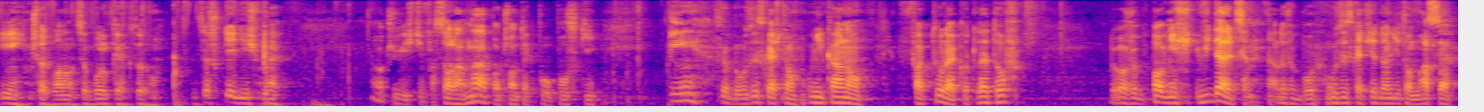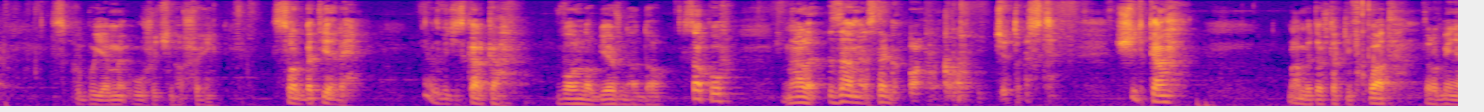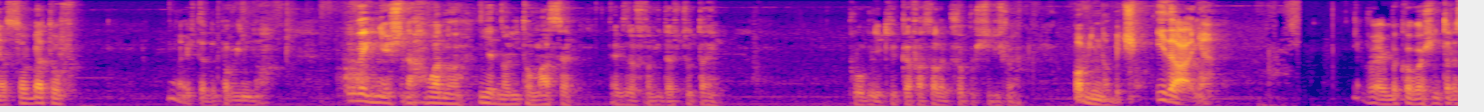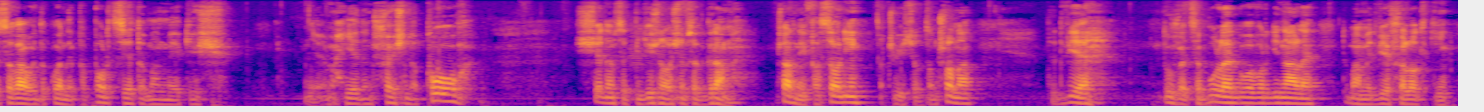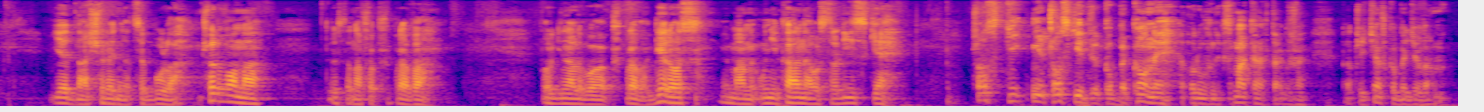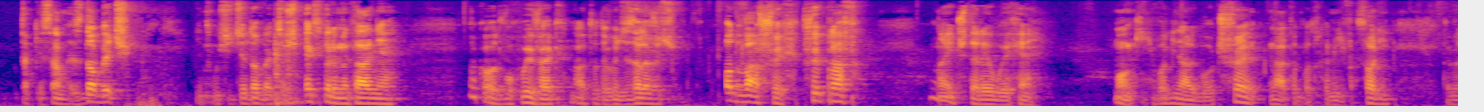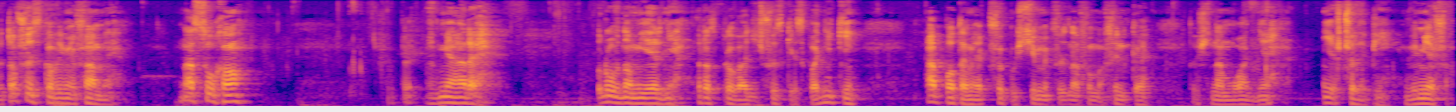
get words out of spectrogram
i czerwoną cebulkę, którą zeszkliliśmy. Oczywiście fasola na początek półpuszki. I żeby uzyskać tą unikalną fakturę kotletów, było, żeby ponieść widelcem, ale żeby uzyskać jednolitą masę, spróbujemy użyć naszej sorbetiery. To jest wyciskarka wolnobieżna do soków, no ale zamiast tego, o, gdzie to jest, sitka, mamy też taki wkład do robienia sorbetów, no i wtedy powinno wygnieść na ładną, jednolitą masę, jak zresztą widać tutaj, próbnie kilka fasolek przepuściliśmy. Powinno być idealnie. Jakby kogoś interesowały dokładne proporcje, to mamy jakieś, nie wiem, 1,6 na pół, 750-800 gram czarnej fasoli, oczywiście odsączona. Te dwie duże cebule było w oryginale. Tu mamy dwie szalotki. Jedna średnia cebula czerwona. To jest ta nasza przyprawa. W oryginale była przyprawa gyros. My mamy unikalne australijskie czoski, nie czoski, tylko bekony o różnych smakach, także raczej ciężko będzie Wam takie same zdobyć. Więc musicie dobrać coś eksperymentalnie, około dwóch łyżek, no ale to też będzie zależeć od Waszych przypraw. No i cztery łychy mąki. W oryginale było trzy, no ale to było trochę mniej fasoli. Także to wszystko wymieszamy na sucho, żeby w miarę równomiernie rozprowadzić wszystkie składniki, a potem jak przepuścimy przez naszą maszynkę, to się nam ładnie jeszcze lepiej wymiesza.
